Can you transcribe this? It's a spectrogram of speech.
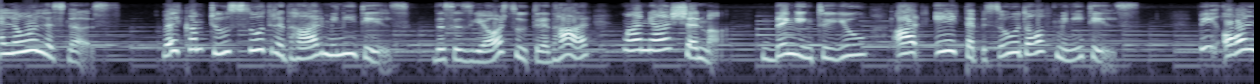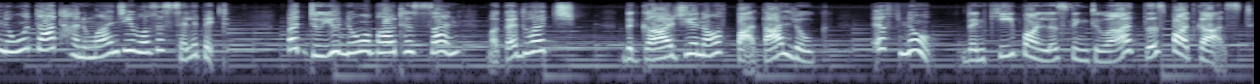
Hello, listeners. Welcome to Sutradhar Mini Tales. This is your Sutradhar, Manya Sharma, bringing to you our 8th episode of Mini Tales. We all know that Hanumanji was a celibate. But do you know about his son, Makardhwaj, the guardian of Patal Lok? If no, then keep on listening to our this podcast.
